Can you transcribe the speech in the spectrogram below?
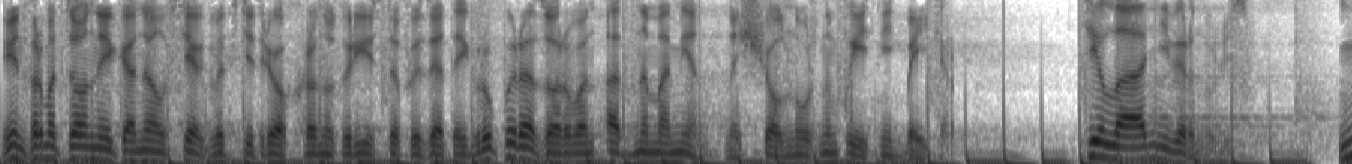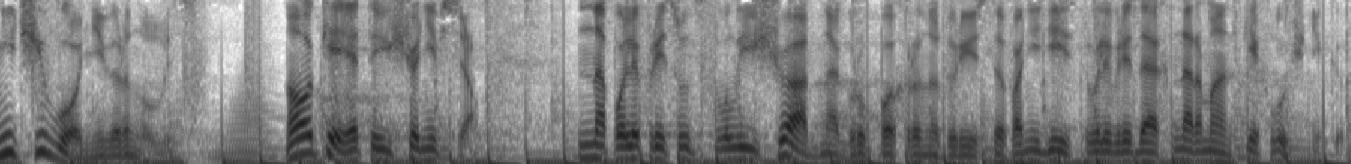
Информационный канал всех 23 хронотуристов из этой группы разорван одномоментно, счел нужным пояснить Бейкер. Тела не вернулись. Ничего не вернулось. Но окей, это еще не все. На поле присутствовала еще одна группа хронотуристов. Они действовали в рядах нормандских лучников.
